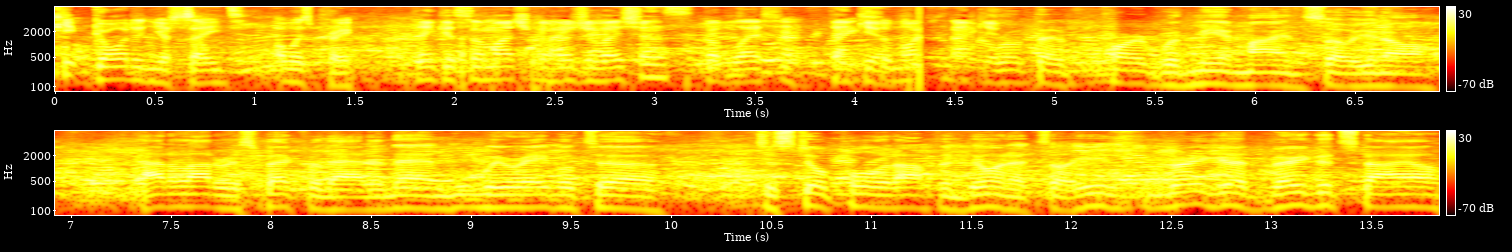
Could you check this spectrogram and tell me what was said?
Keep God on your side. Always pray. Thank you so much. Congratulations. God bless you. Thank Thanks you so much. Thank you. wrote that part with me in mind, so you know, I had a lot of respect for that, and then we were able to to still pull it off and doing it. So he's very good, very good style,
